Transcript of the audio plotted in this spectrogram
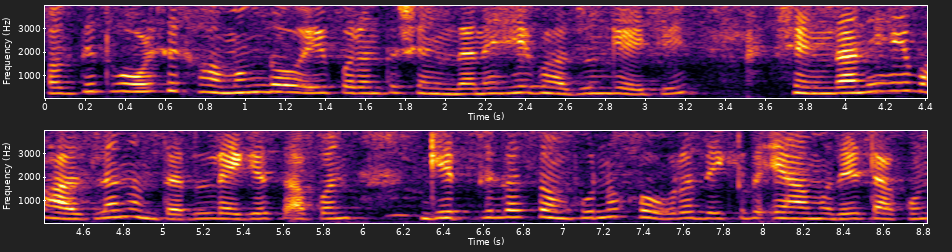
अगदी थोडेसे खमंग होईपर्यंत शेंगदाणे हे भाजून घ्यायचे. शेंगदाणे हे भाजल्यानंतर लगेच आपण घेतलेलं संपूर्ण खोबरं देखील यामध्ये टाकून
